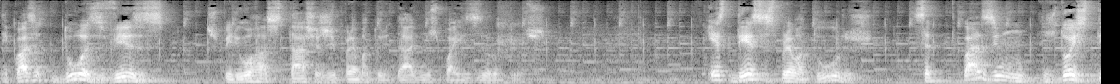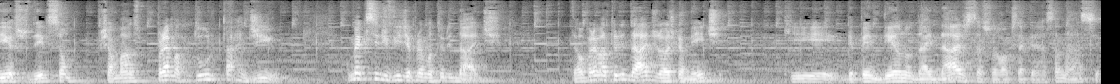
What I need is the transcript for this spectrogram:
é quase duas vezes superior às taxas de prematuridade nos países europeus. Esse, desses prematuros, quase um, os dois terços deles são chamados prematuro tardio. Como é que se divide a prematuridade? Então, a prematuridade, logicamente, que dependendo da idade estacional que essa criança nasce,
